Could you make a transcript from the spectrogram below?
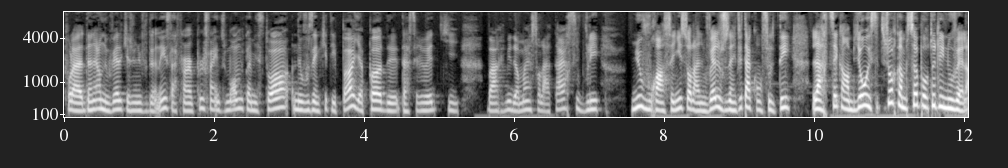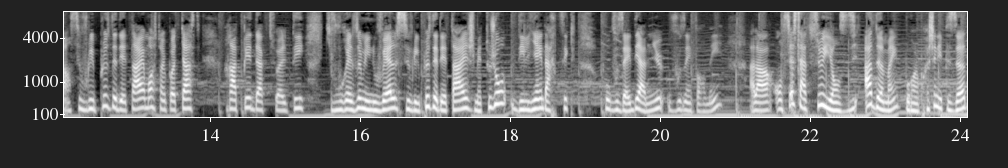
pour la dernière nouvelle que je viens de vous donner, ça fait un peu fin du monde comme histoire. Ne vous inquiétez pas, il n'y a pas d'astéroïde qui va arriver demain sur la Terre. Si vous voulez mieux vous renseigner sur la nouvelle, je vous invite à consulter l'article en bio et c'est toujours comme ça pour toutes les nouvelles. Hein. Si vous voulez plus de détails, moi c'est un podcast rapide d'actualité qui vous résume les nouvelles. Si vous voulez plus de détails, je mets toujours des liens d'articles pour vous aider à mieux vous informer. Alors, on se laisse là-dessus et on se dit à demain pour un prochain épisode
